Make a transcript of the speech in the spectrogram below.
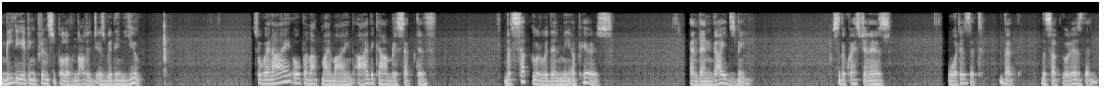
mediating principle of knowledge is within you. So when I open up my mind, I become receptive. The Satgur within me appears. and then guides me. So the question is, what is it that the Satgur is then?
